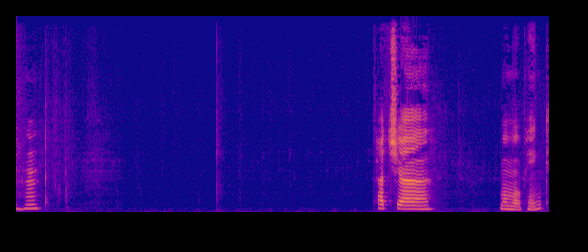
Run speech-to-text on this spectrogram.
Mm-hmm. Taccia Momo Pink.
